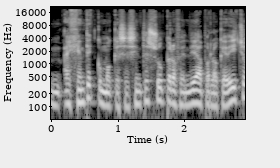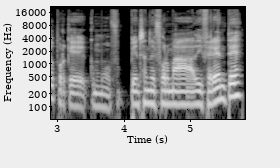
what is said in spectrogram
Mm, hay gente como que se siente súper ofendida por lo que he dicho, porque como piensan de forma diferente,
